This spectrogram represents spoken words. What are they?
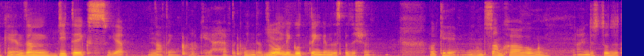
Okay, and then d takes. Yeah, nothing. Okay, I have the queen. That's the only good thing in this position. Okay, and somehow I understood that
